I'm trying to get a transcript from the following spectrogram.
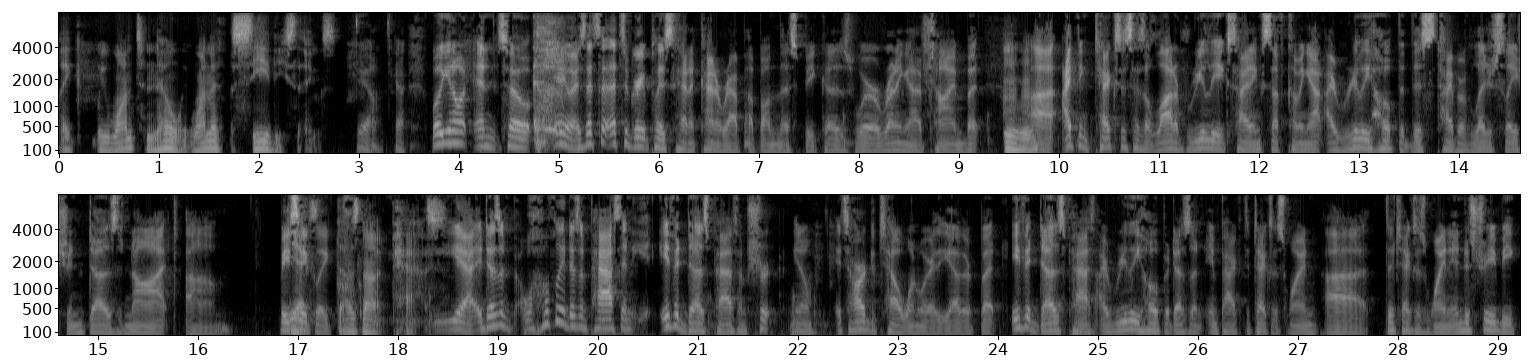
Like we want to know, we want to see these things. Yeah, yeah. Well, you know what? And so, anyways, that's a, that's a great place to kind of kind of wrap up on this because we're running out of time. But uh, I think Texas has a lot of really exciting stuff coming out. I really hope that this type of legislation does not, um, basically, yes, does not pass. yeah, it doesn't. Well, hopefully it doesn't pass. And if it does pass, I'm sure you know it's hard to tell one way or the other. But if it does pass, I really hope it doesn't impact the Texas wine, uh, the Texas wine industry. Be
